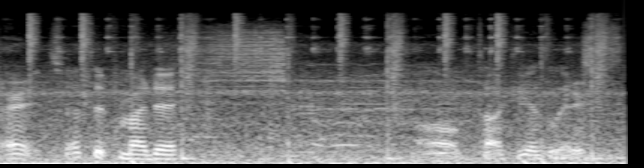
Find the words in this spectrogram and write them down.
Alright, so that's it for my day. I'll talk to you guys later.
